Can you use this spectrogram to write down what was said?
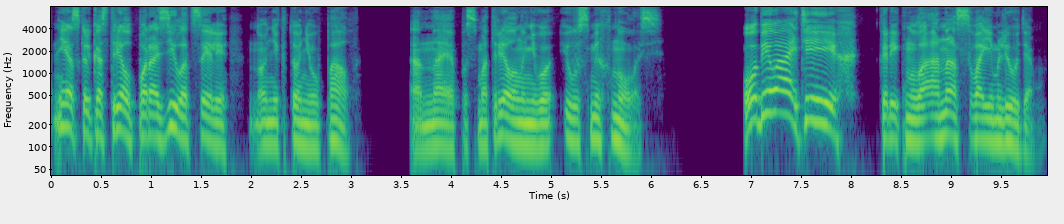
Несколько стрел поразило цели, но никто не упал. Аная посмотрела на него и усмехнулась. «Убивайте их!» — крикнула она своим людям.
